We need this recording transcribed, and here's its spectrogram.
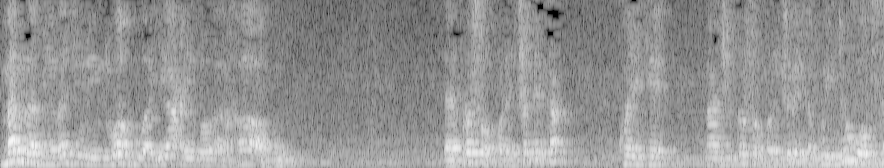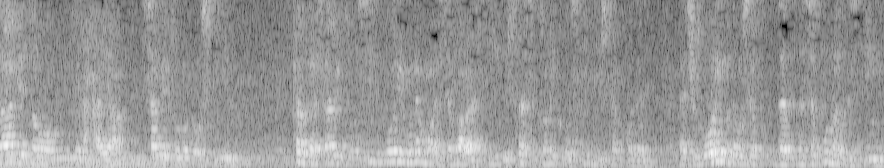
marra bi rađulin vahuva ja'idu ahahu. Da je prošao pored čovjeka kojeg je, znači prošao pored čovjeka koji drugog savjetovo fil haja, savjetovo ga u stilu. Kako ga savjetovo u stilu, govorimo nemoj se bala stidi, šta se toliko stidi, šta podaj. Znači govorimo da, se, da, da se puno ne stidi.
